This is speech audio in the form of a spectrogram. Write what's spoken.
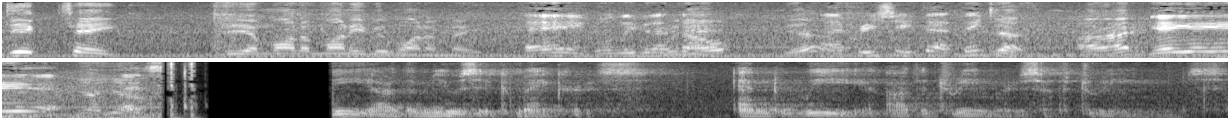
dictate the amount of money we want to make. Hey, we'll leave it at You that. know? Yeah. I appreciate that. Thank you. All right. Yeah, yeah, yeah, yeah. Yeah, yeah. We are the music makers, and we are the dreamers of dreams.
